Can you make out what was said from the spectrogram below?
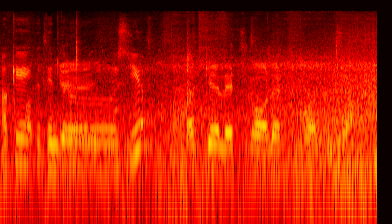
Oke, ikutin Oke. terus. Yuk. Oke, let's go, let's go. Tempat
